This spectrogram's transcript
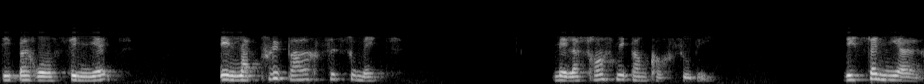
des barons s'émiette et la plupart se soumettent. Mais la France n'est pas encore sauvée. Les seigneurs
